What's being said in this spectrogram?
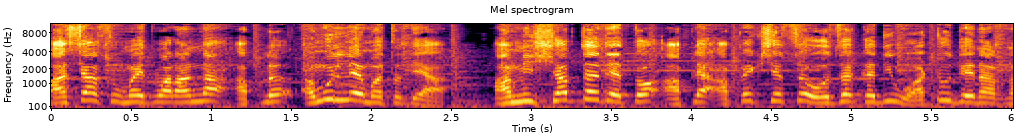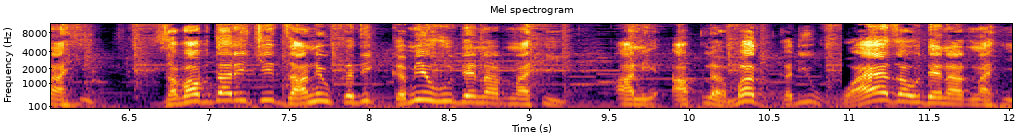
अशाच उमेदवारांना आपलं अमूल्य मत द्या. आम्ही शब्द देतो आपल्या अपेक्षेचं ओझं कधी वाटू देणार नाही. जबाबदारीची जाणीव कधी कमी होऊ देणार नाही. आणि आपलं मत कधी वाया जाऊ देणार नाही.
